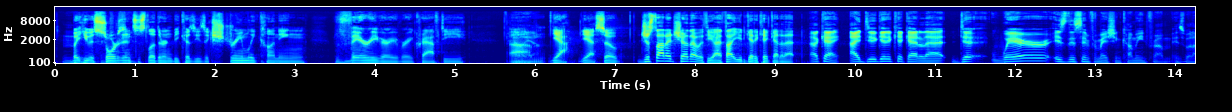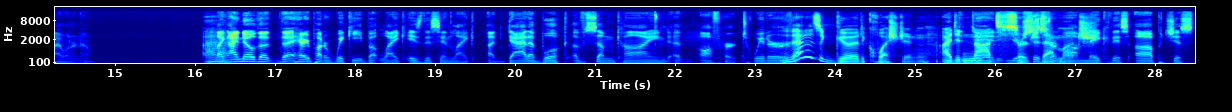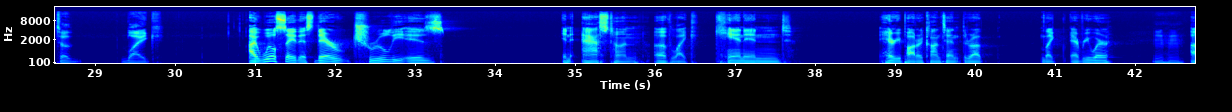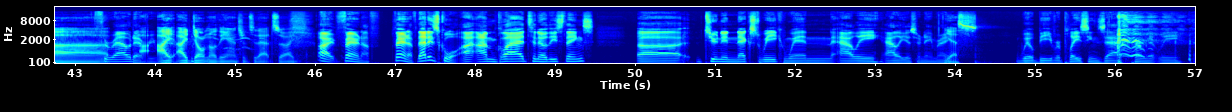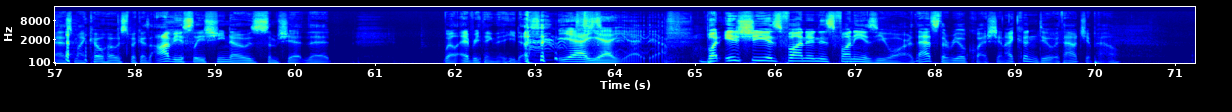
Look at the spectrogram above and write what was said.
Hmm, but he was sorted into Slytherin because he's extremely cunning, very very very crafty. Um, yeah, yeah. So just thought I'd share that with you. I thought you'd get a kick out of that. Okay, I do get a kick out of that. D- where is this information coming from? Is what I want to know. Like I know the the Harry Potter wiki, but like, is this in like a data book of some kind uh, off her Twitter? That is a good question. I did, not Did your search that much. make this up just to like? I will say this: there truly is an ass ton of like canoned Harry Potter content throughout, like everywhere. Uh, throughout everywhere. I I don't know the answer to that, so I All right, fair enough. Fair enough. That is cool. I, I'm glad to know these things. Uh, tune in next week when Allie, Allie is her name, right? yes, Will be replacing Zach permanently as my co-host because obviously she knows some shit that, well, everything that he does. yeah, yeah, yeah, yeah. but is she as fun and as funny as you are? That's the real question. I couldn't do it without you, pal.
